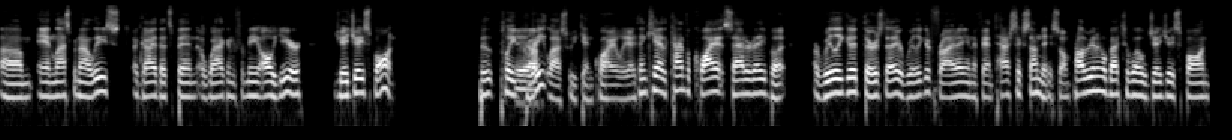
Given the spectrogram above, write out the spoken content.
Um, and last but not least, a guy that's been a wagon for me all year, JJ Spaun. Played Yeah. great last weekend quietly. I think he had kind of a quiet Saturday, but a really good Thursday, a really good Friday, and a fantastic Sunday. So I'm probably gonna go back to well with JJ Spaun.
